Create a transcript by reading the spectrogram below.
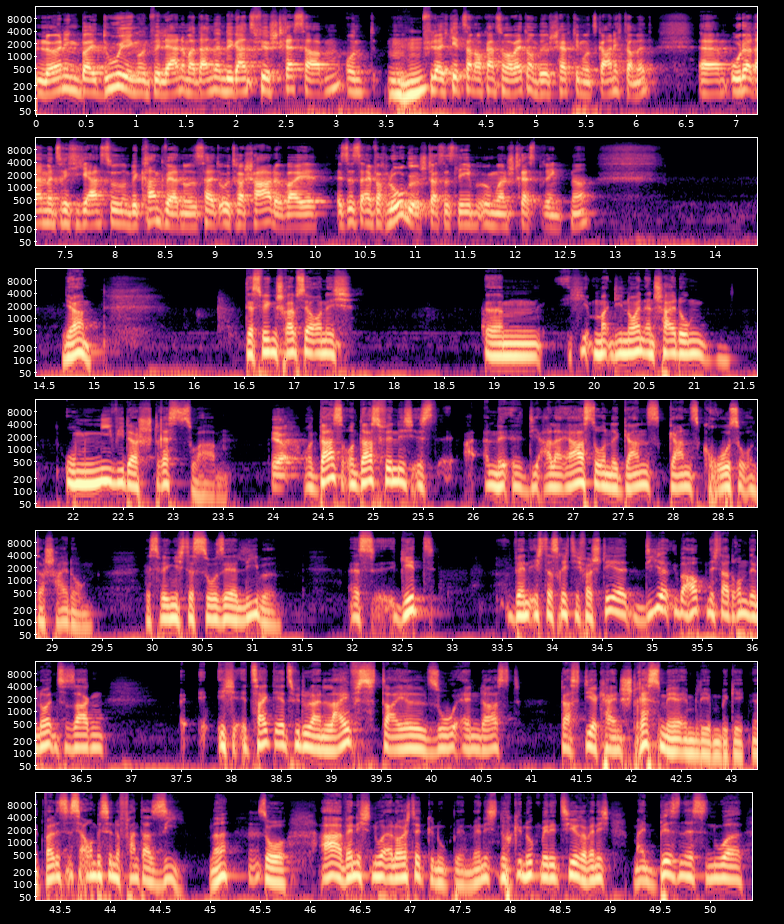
Learning by Doing und wir lernen immer dann, wenn wir ganz viel Stress haben und mhm. vielleicht geht es dann auch ganz normal weiter und wir beschäftigen uns gar nicht damit. Ähm, oder dann, wenn es richtig ernst wird und wir krank werden und das ist halt ultra schade, weil es ist einfach logisch, dass das Leben irgendwann Stress bringt. Ne? Ja, deswegen schreibst du ja auch nicht ähm, hier, die neuen Entscheidungen, um nie wieder Stress zu haben. Ja. Und das, und das finde ich, ist eine, die allererste und eine ganz, ganz große Unterscheidung weswegen ich das so sehr liebe. Es geht, wenn ich das richtig verstehe, dir überhaupt nicht darum, den Leuten zu sagen, ich zeig dir jetzt, wie du deinen Lifestyle so änderst, dass dir kein Stress mehr im Leben begegnet, weil es ist ja auch ein bisschen eine Fantasie. Ne? Mhm. So, ah, wenn ich nur erleuchtet genug bin, wenn ich nur genug meditiere, wenn ich mein Business nur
